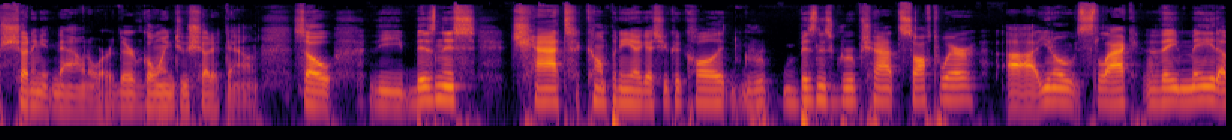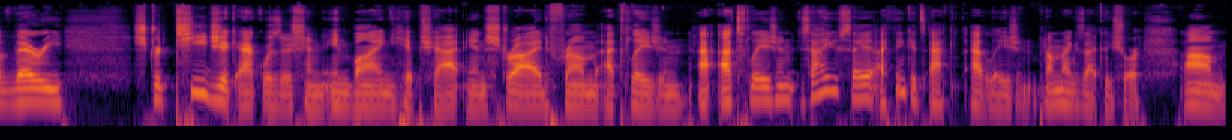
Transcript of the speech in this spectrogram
shutting it down or they're going to shut it down. So the business chat company, I guess you could call it, group, business group chat software, uh, you know, Slack, they made a very strategic acquisition in buying HipChat and Stride from Atlassian. Atlassian, is that how you say it? I think it's At- Atlassian, but I'm not exactly sure. Um,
